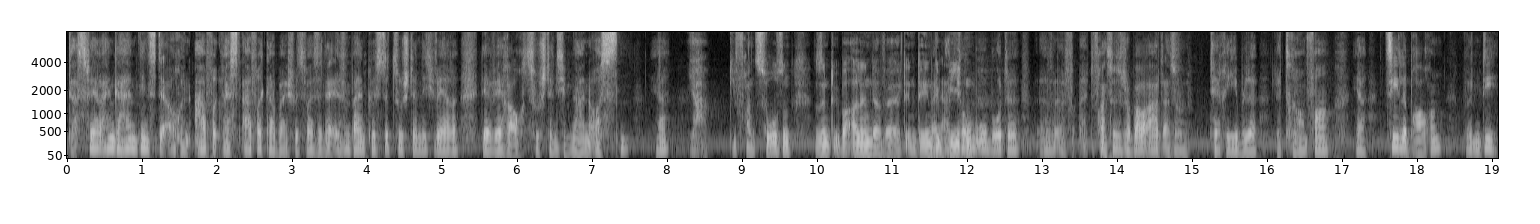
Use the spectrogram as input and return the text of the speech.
das wäre ein Geheimdienst, der auch in Afri Westafrika beispielsweise in der Elfenbeinküste zuständig wäre. Der wäre auch zuständig im Nahen Osten. Ja, ja die Franzosen sind überall in der Welt, in den Wenn Gebieten. Atom-U-Boote äh, französischer Bauart, also Terrible, Le Triomphant, ja, Ziele brauchen, würden die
